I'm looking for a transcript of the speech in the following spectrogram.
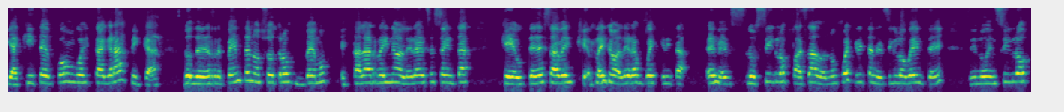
Y aquí te pongo esta gráfica donde de repente nosotros vemos, está la Reina Valera del 60, que ustedes saben que Reina Valera fue escrita en los siglos pasados, no fue escrita en el siglo XX, sino en siglos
